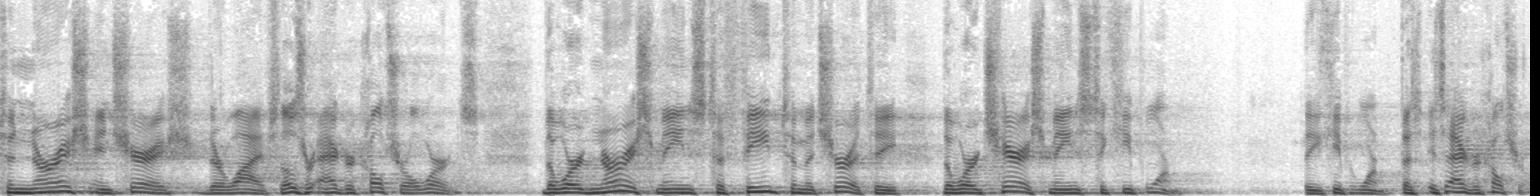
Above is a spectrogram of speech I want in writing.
to nourish and cherish their wives. Those are agricultural words. The word nourish means to feed to maturity. The word cherish means to keep warm. That you keep it warm. It's agricultural.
